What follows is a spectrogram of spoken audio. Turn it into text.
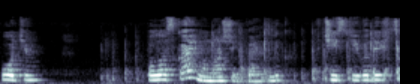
Потім полоскаємо наш пензлик в чистій водичці,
